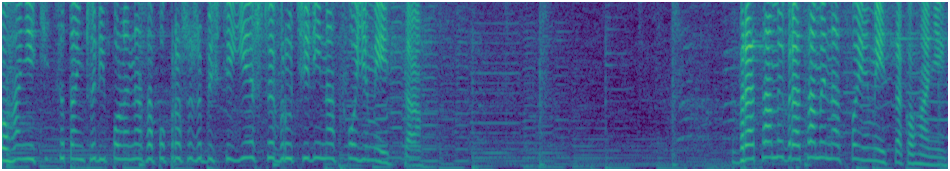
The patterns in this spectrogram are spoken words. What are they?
Kochani, ci, co tańczyli poleneza, poproszę, żebyście jeszcze wrócili na swoje miejsca. Wracamy, wracamy na swoje miejsca, kochani.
